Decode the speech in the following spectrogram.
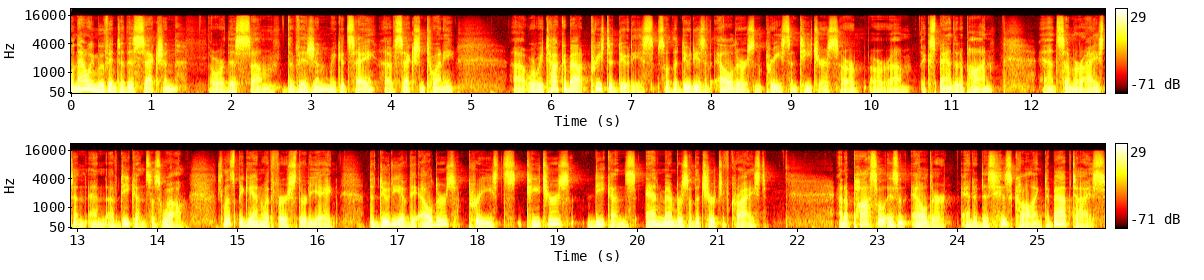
Well, now we move into this section, or this um, division, we could say, of section 20, uh, where we talk about priesthood duties. So the duties of elders and priests and teachers are, are um, expanded upon and summarized, and, and of deacons as well. So let's begin with verse 38. The duty of the elders, priests, teachers, deacons, and members of the Church of Christ. An apostle is an elder, and it is his calling to baptize.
